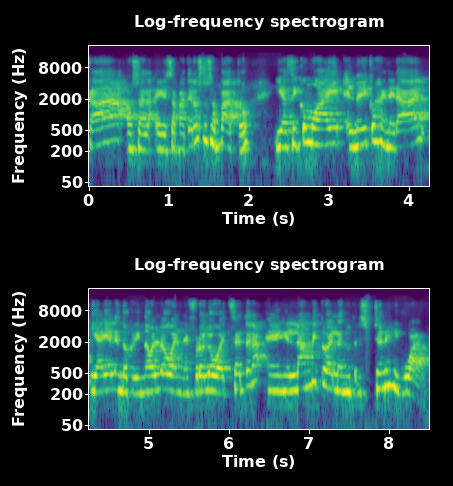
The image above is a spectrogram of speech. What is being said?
cada, o sea, el zapatero su zapato, y así como hay el médico general y hay el endocrinólogo, el nefrólogo, etcétera, en el ámbito de la nutrición es igual.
